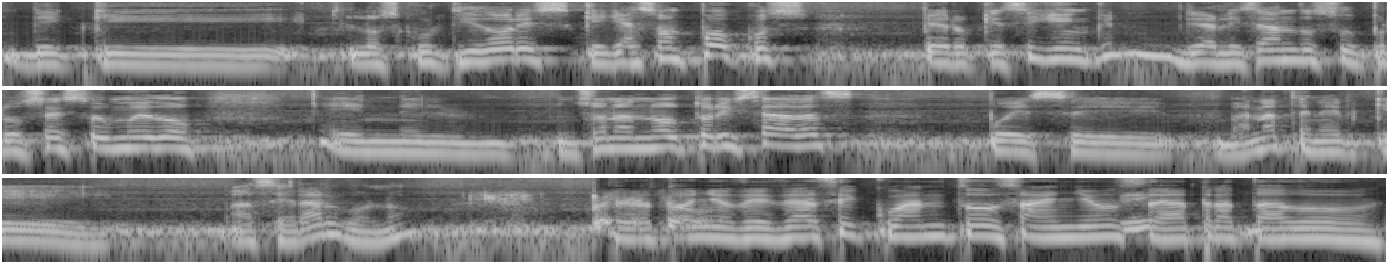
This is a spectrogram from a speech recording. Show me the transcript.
de que los curtidores, que ya son pocos, pero que siguen realizando su proceso húmedo en, el, en zonas no autorizadas, pues eh, van a tener que hacer algo, ¿no? Pues Pero Toño, ¿desde hace cuántos años se ha tratado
